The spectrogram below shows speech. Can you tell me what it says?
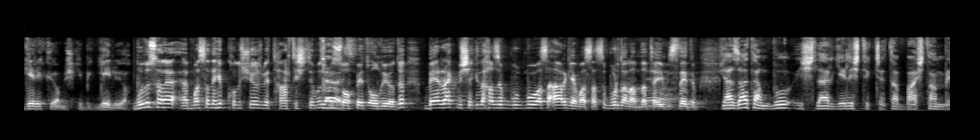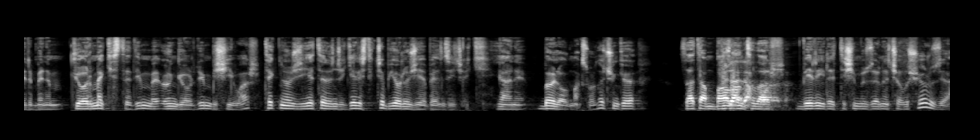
gerekiyormuş gibi geliyor. Bunu sana e, masada hep konuşuyoruz ve tartıştığımız bir Evet. sohbet oluyordu. Berrak bir şekilde hazır bu, bu masa ARGE masası buradan anlatayım istedim. Ya zaten bu işler geliştikçe tabii baştan beri benim görmek istediğim ve öngördüğüm bir şey var. Teknoloji yeterince geliştikçe biyolojiye benzeyecek. Yani böyle olmak zorunda. Çünkü zaten bağlantılar, veri iletişimi üzerine çalışıyoruz ya.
